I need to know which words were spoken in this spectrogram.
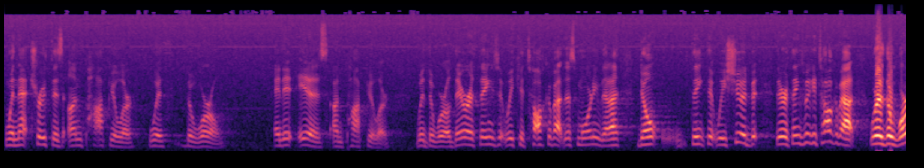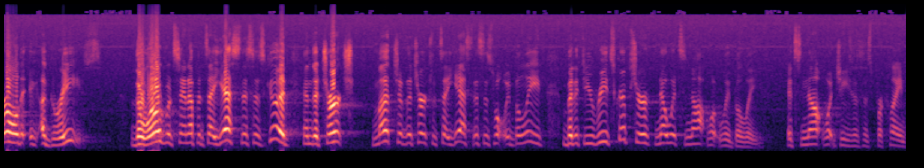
when that truth is unpopular with the world. And it is unpopular with the world. There are things that we could talk about this morning that I don't think that we should, but there are things we could talk about where the world agrees. The world would stand up and say, Yes, this is good. And the church, much of the church would say, Yes, this is what we believe. But if you read Scripture, no, it's not what we believe. It's not what Jesus has proclaimed.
